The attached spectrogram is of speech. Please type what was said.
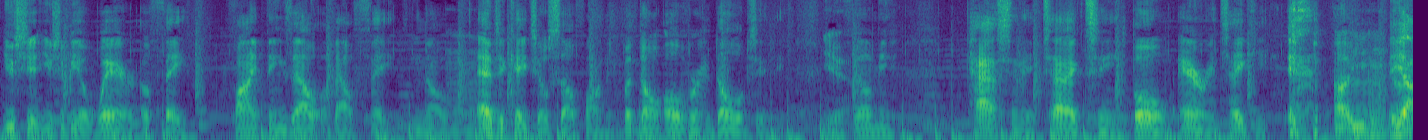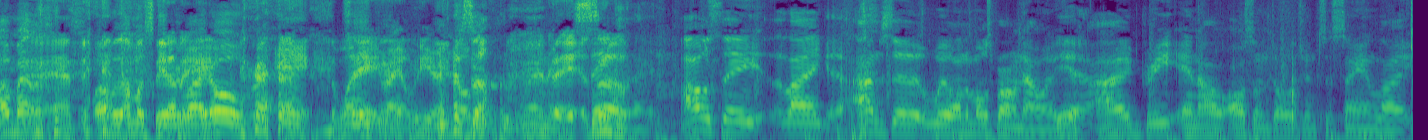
you should you should be aware of faith. Find things out about faith, you know, mm. educate yourself on it, but don't overindulge in it. You Yeah. feel me? Passionate, tag team, boom, Aaron, take it. Oh, you, mm-hmm. Yeah, I'm, at, Anthony. I'm, I'm gonna skip it right A. over. Hey, The one take A it. right over here. You know, So- the winning Hey, eh, so- single A. I would say, like, I understood well on the most part on that one. Yeah, I agree, and I'll also indulge into saying, like,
